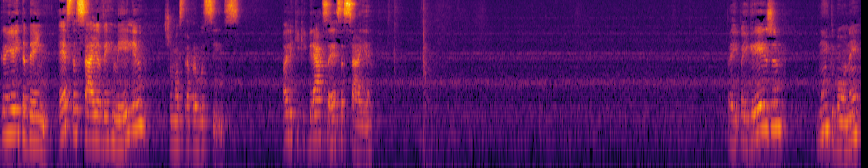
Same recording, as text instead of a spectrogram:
Ganhei também esta saia vermelha. Deixa eu mostrar pra vocês. Olha aqui que graça é essa saia. Pra ir pra igreja. Muito bom, né?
